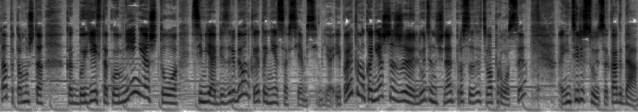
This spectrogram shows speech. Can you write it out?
да, потому что как бы есть такое мнение, что семья без ребенка это не совсем семья. И поэтому, конечно же, люди начинают просто задать вопросы, интересуются, когда.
